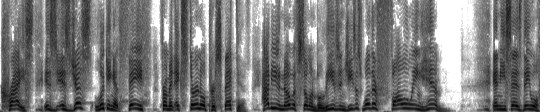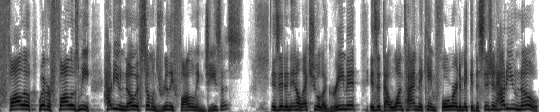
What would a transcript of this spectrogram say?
Christ is, is just looking at faith from an external perspective. How do you know if someone believes in Jesus? Well, they're following him. And he says they will follow whoever follows me. How do you know if someone's really following Jesus? Is it an intellectual agreement? Is it that one time they came forward to make a decision? How do you know?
